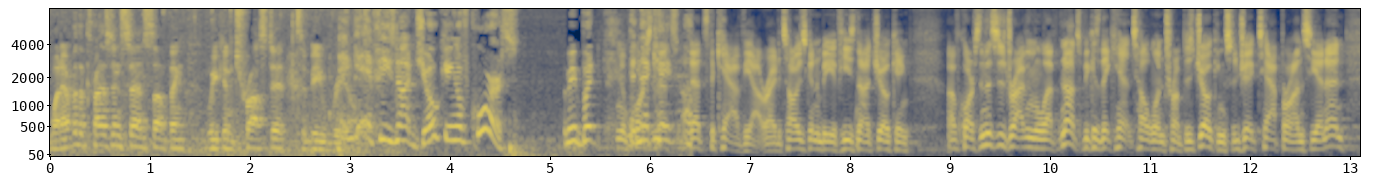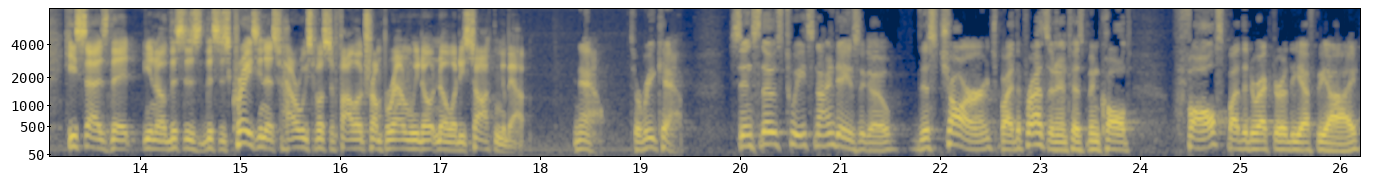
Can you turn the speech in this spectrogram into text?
whenever the president says something, we can trust it to be real? If he's not joking, of course. I mean, but Of in that case, that's, that's the caveat, right? It's always going to be if he's not joking, of course. And this is driving the left nuts because they can't tell when Trump is joking. So Jake Tapper on CNN, he says that you know this is this is craziness. How are we supposed to follow Trump around? We don't know what he's talking about. Now, to recap, since those tweets nine days ago, this charge by the president has been called false by the director of the FBI,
